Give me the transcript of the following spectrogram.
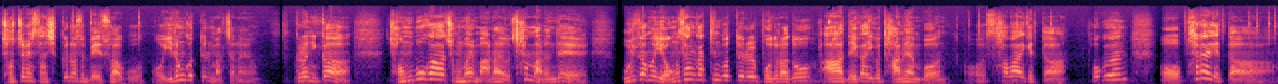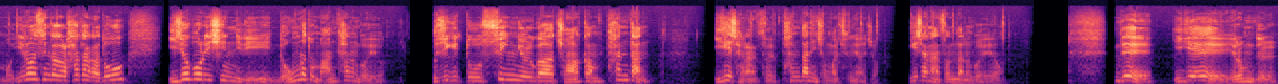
저점에서 다시 끌어서 매수하고, 어, 이런 것들 맞잖아요. 그러니까 정보가 정말 많아요. 참 많은데 우리가 뭐 영상 같은 것들을 보더라도 아 내가 이거 다음에 한번 어, 어, 사와야겠다. 혹은 어, 팔아야겠다. 뭐 이런 생각을 하다가도 잊어버리신 일이 너무나도 많다는 거예요. 굳이 또 수익률과 정확한 판단 이게 잘 안 써요. 판단이 정말 중요하죠. 이게 잘안 쓴다는 거예요. 근데 이게 여러분들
